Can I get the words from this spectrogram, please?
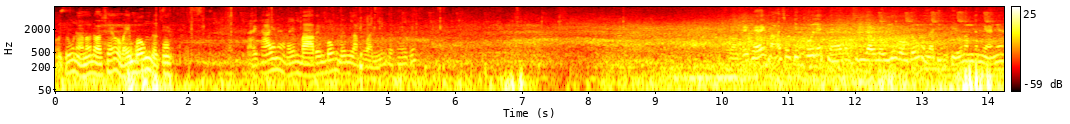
Cô chú nào nói đo xéo là 74 được nha. Đại khái nó 73 74 75 hoành cũng được nha, cô chú. Rồi, cái ghế mã số 9 cuối clip này con xin giao lưu với cô chú mình là 9 triệu 500 ngàn nha.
